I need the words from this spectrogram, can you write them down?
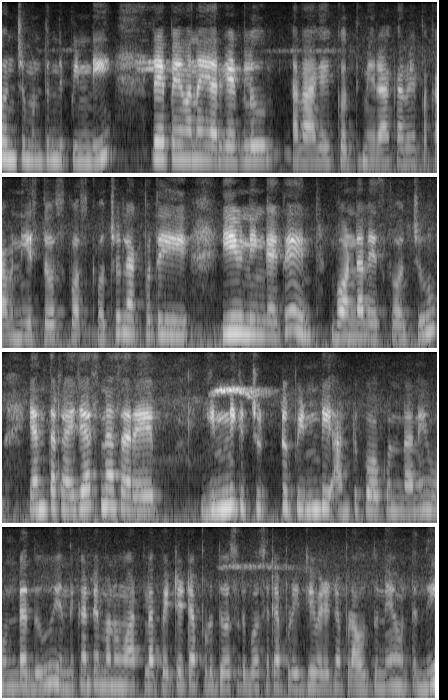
కొంచెం ఉంటుంది పిండి. రేపు ఏమైనా ఎరగడ్లు అలాగే కొత్తిమీర కరివేపాకు అవన్నీ వేసి దోశ పోసుకోవచ్చు. లేకపోతే ఈవినింగ్ అయితే బొండాలు వేసుకోవచ్చు. ఎంత ట్రై చేసినా సరే గిన్నెకి చుట్టూ పిండి అంటుకోకుండానే ఉండదు. ఎందుకంటే మనం అట్లా పెట్టేటప్పుడు దోశలు పోసేటప్పుడు ఇడ్లీ పెట్టేటప్పుడు అవుతూనే ఉంటుంది.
